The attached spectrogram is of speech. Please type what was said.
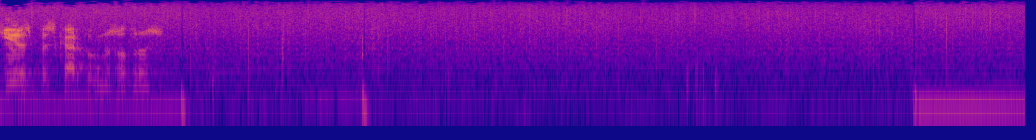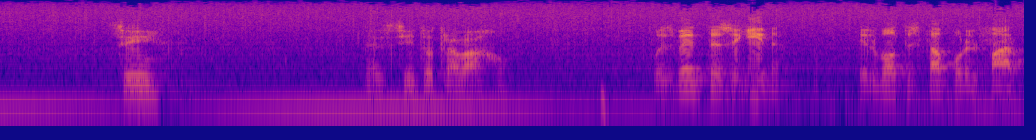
¿Quieres pescar con nosotros? Sí. Necesito trabajo. Pues vente enseguida. El bote está por el faro.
